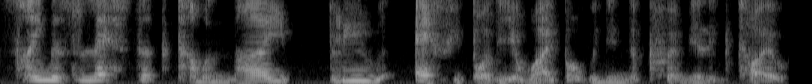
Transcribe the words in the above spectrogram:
Same as Leicester. Come on, they blew everybody away by winning the Premier League title.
